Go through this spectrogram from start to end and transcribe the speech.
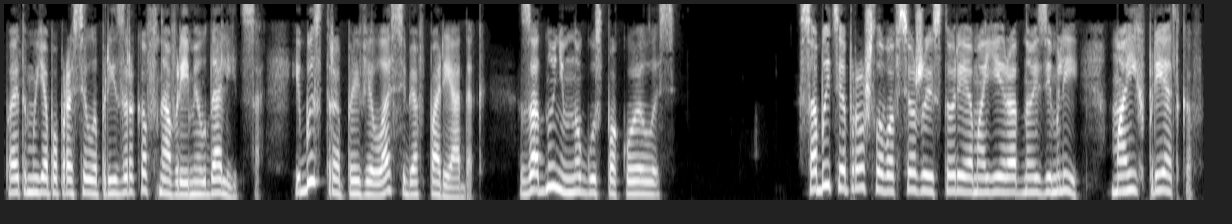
поэтому я попросила призраков на время удалиться и быстро привела себя в порядок. Заодно немного успокоилась. События прошлого все же история моей родной земли, моих предков.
